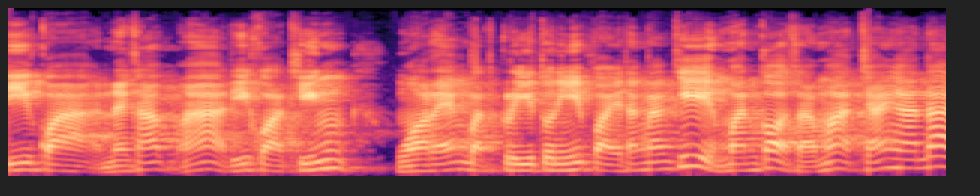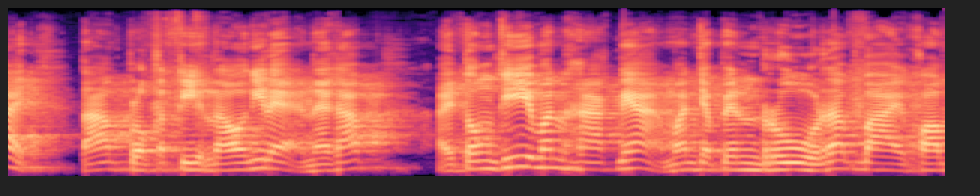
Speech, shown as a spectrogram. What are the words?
ดีกว่านะครับอ่าดีกว่าทิ้ง หัวแรงบัตรกรีตัวนี้ไปทั้งทั้งที่มันก็สามารถใช้งานได้ตามปกติเรานี่แหละนะครับ ไอ้ตรงที่มันหักเนี่ยมันจะเป็นรูระบายความ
